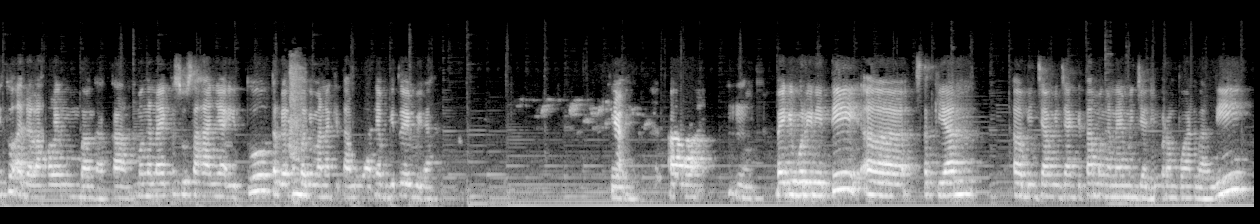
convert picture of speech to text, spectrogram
itu adalah hal yang membanggakan. Mengenai kesusahannya itu tergantung bagaimana kita melihatnya, begitu ya Ibu ya? Oke. Ya. Uh, hmm. Baik Ibu Riniti, uh, sekian eh, bincang-bincang uh, kita mengenai menjadi perempuan Bali.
